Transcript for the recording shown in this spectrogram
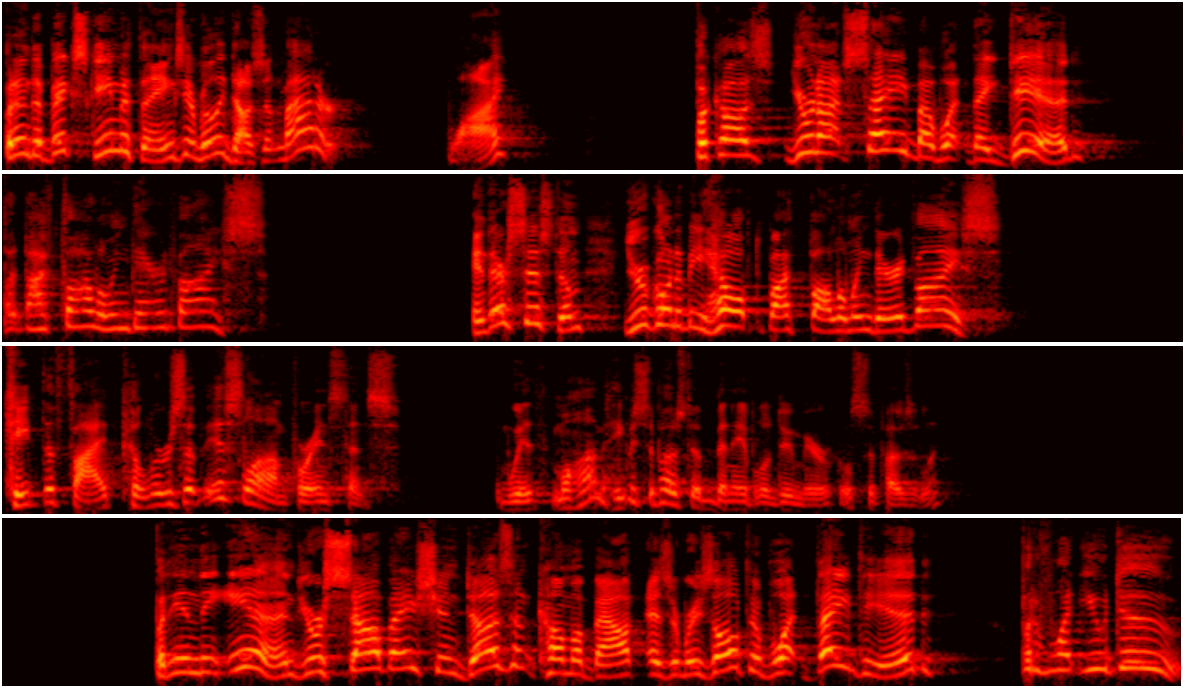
But in the big scheme of things, it really doesn't matter. Why? Because you're not saved by what they did, but by following their advice. In their system, you're going to be helped by following their advice. Keep the five pillars of Islam, for instance with Muhammad. He was supposed to have been able to do miracles, supposedly. But in the end, your salvation doesn't come about as a result of what they did, but of what you do.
